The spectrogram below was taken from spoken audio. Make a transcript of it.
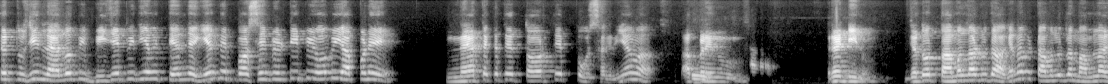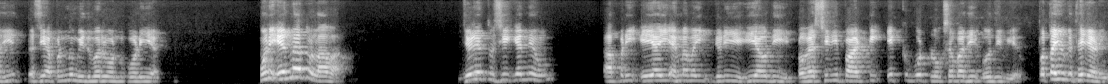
ਤੇ ਤੁਸੀਂ ਲੈ ਲਓ ਵੀ ਬੀਜੇਪੀ ਦੀਆਂ ਵੀ ਤਿੰਨ ਹੈਗੀਆਂ ਤੇ ਪੋਸਿਬਿਲਟੀ ਵੀ ਉਹ ਵੀ ਆਪਣੇ ਨੈਤਿਕ ਤੇ ਤੌਰ ਤੇ ਭੁਗ ਸਕਦੀਆਂ ਵਾ ਆਪਣੇ ਨੂੰ ਰੈਡੀ ਨੂੰ। ਜਦੋਂ ਤਾਮਿਲਨਾਡੂ ਦਾ ਆ ਗਿਆ ਨਾ ਵੀ ਤਾਮਿਲਨਾਡੂ ਦਾ ਮਾਮਲਾ ਜੀ ਅਸੀਂ ਆਪਣੇ ਨੂੰ ਉਮੀਦਵਾਰ ਪਾਉਣੀ ਆ। ਹੁਣ ਇਹਨਾਂ ਤੋਂ ਇਲਾਵਾ ਜਿਹੜੇ ਤੁਸੀਂ ਕਹਿੰਦੇ ਹੋ ਆਪਣੀ ਏਆਈਐਮਐਮਆਈ ਜਿਹੜੀ ਹੈਗੀ ਆ ਉਹਦੀ ਓਵੈਸੀ ਦੀ ਪਾਰਟੀ ਇੱਕ ਵੋਟ ਲੋਕ ਸਭਾ ਦੀ ਉਹਦੀ ਵੀ ਹੈ ਪਤਾ ਹੀ ਕਿੱਥੇ ਜਾਣੀ।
